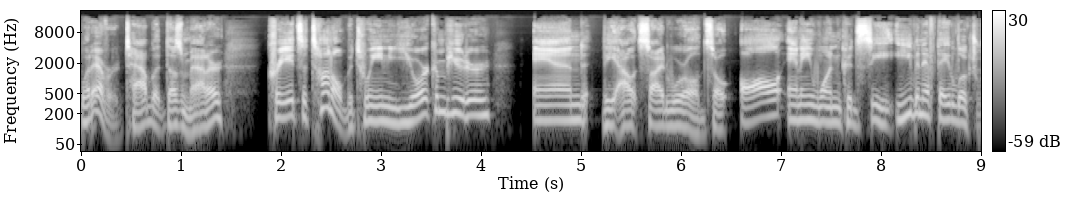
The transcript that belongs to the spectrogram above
whatever, tablet, doesn't matter, creates a tunnel between your computer and the outside world. So all anyone could see, even if they looked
